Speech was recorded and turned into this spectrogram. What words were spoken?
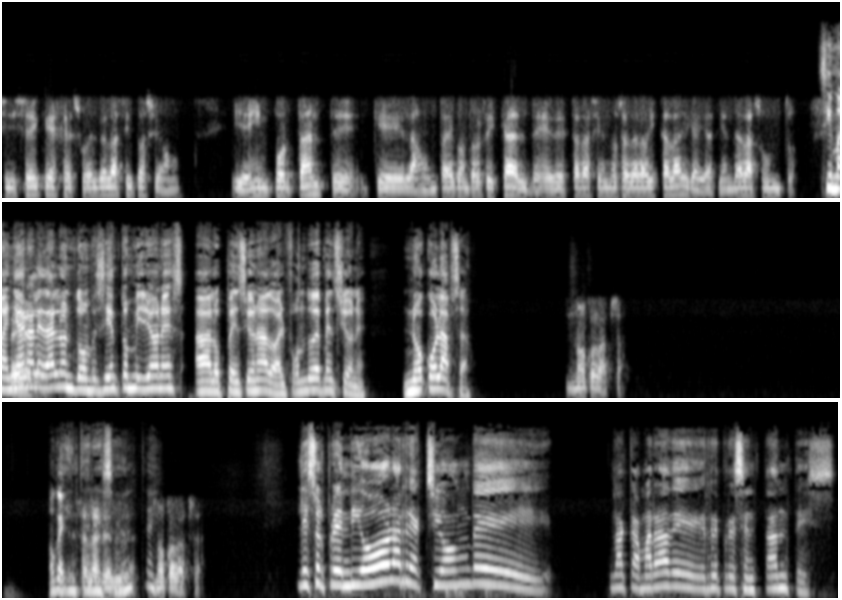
sí sé que resuelve la situación y es importante que la Junta de Control Fiscal deje de estar haciéndose de la vista larga y atienda al asunto. Si mañana Pero- le dan los 200 millones a los pensionados, al fondo de pensiones, ¿no colapsa? No colapsa. Ok. Esa es la realidad. Interesante. No colapsa. ¿Le sorprendió la reacción de la Cámara de Representantes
